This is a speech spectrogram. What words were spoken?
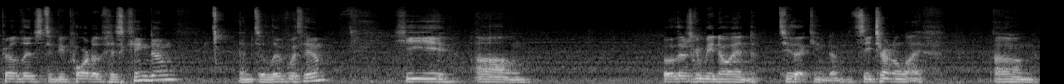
privileged to be part of his kingdom and to live with him, he, um, oh, there's going to be no end to that kingdom. It's eternal life. Um,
